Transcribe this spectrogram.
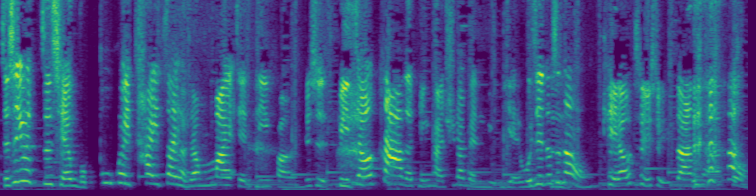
只是因为之前我不会太在好像卖一些地方，就是比较大的平台去那边留言，我记得都是那种 K L 吹水站啊这种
